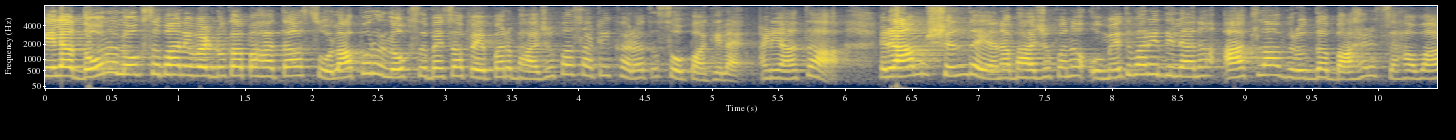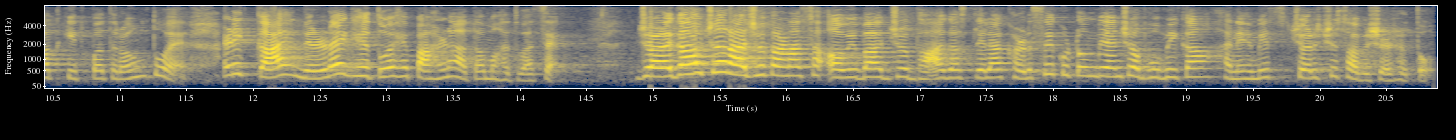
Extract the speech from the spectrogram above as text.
गेल्या दोन लोकसभा निवडणुका पाहता सोलापूर लोकसभेचा पेपर भाजपासाठी खरंच सोपा गेलाय आणि आता राम शिंदे यांना भाजपनं उमेदवारी दिल्यानं आतला विरुद्ध बाहेरचा हा वाद कितपत रंगतोय आणि काय निर्णय घेतोय हे पाहणं आता महत्वाचं आहे. जळगावच्या राजकारणाचा अविभाज्य भाग असलेल्या खडसे कुटुंबियांच्या भूमिका हा नेहमीच चर्चेचा विषय ठरतो.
